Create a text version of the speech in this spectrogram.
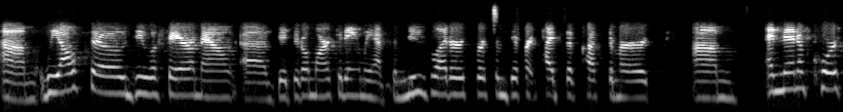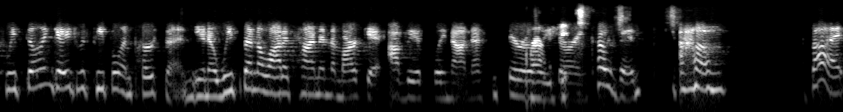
Um, we also do a fair amount of digital marketing. We have some newsletters for some different types of customers. Um, and then, of course, we still engage with people in person. You know, we spend a lot of time in the market, obviously not necessarily right. during COVID. Um, but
